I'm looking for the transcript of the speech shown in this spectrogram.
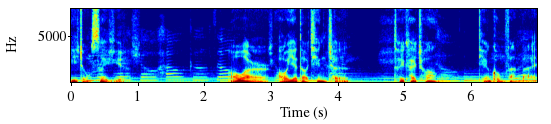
一种岁月。偶尔熬夜到清晨，推开窗，天空泛白，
